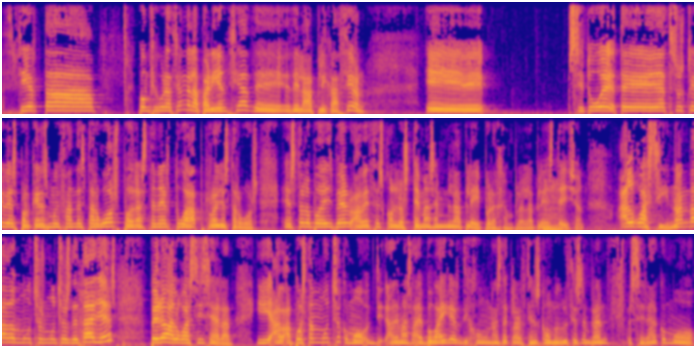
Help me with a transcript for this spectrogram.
cierta configuración de la apariencia de, de la aplicación. Eh, si tú eh, te suscribes porque eres muy fan de Star Wars, podrás tener tu app rollo Star Wars. Esto lo podéis ver a veces con los temas en la Play, por ejemplo, en la PlayStation. Algo así. No han dado muchos, muchos detalles, pero algo así se harán. Y apuestan mucho como, además Bob Iger dijo unas declaraciones como muy crucias en plan, "F- será como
